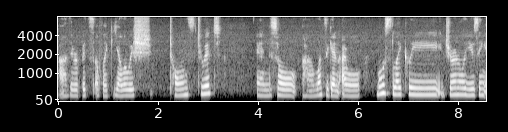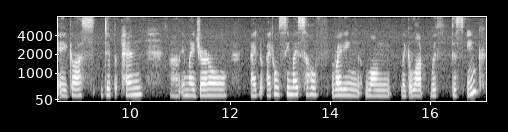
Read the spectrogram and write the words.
Uh, there were bits of like yellowish tones to it. And so, uh, once again, I will most likely journal using a glass dip pen. Uh, in my journal, I, I don't see myself writing long, like a lot with this ink.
